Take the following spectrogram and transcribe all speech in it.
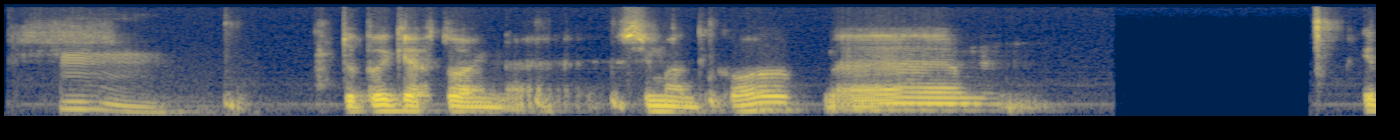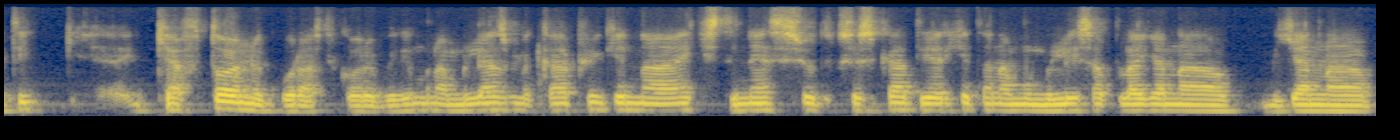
Μμ. Το οποίο και αυτό είναι σημαντικό. Ε, γιατί και αυτό είναι κουραστικό, ρε παιδί μου, να μιλάς με κάποιον και να έχεις την αίσθηση ότι ξέρεις κάτι, έρχεται να μου μιλήσει απλά για να, για να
